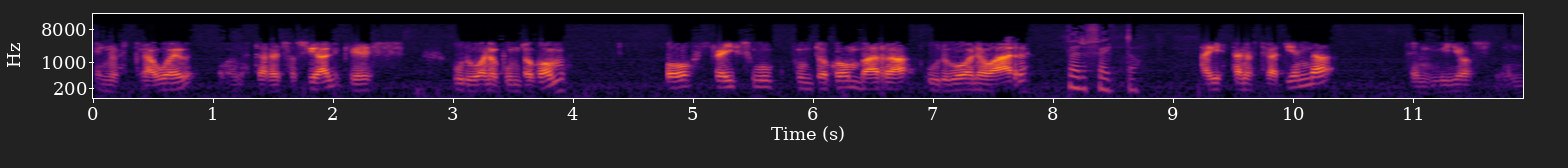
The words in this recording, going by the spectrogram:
en nuestra web o en nuestra red social que es urbano.com o facebook.com barra urbonoar Perfecto. Ahí está nuestra tienda, envíos en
